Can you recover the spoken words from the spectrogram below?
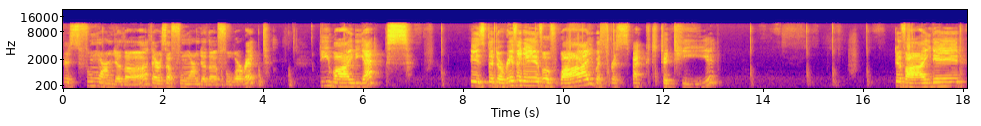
this formula, there's a formula for it. dy dx is the derivative of y with respect to t divided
